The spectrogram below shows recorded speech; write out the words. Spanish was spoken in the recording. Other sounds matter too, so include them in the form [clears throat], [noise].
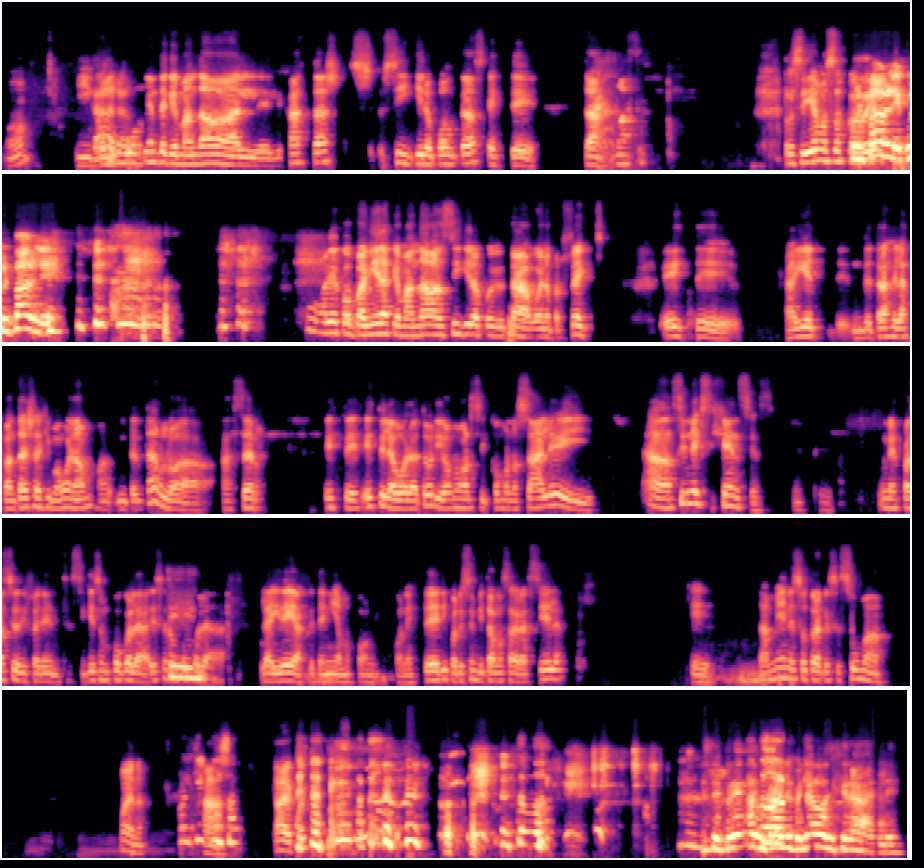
¿No? Y Claro. como hubo gente que mandaba el, el hashtag, sí, quiero podcast, este, está más... Recibíamos esos correos. Culpable, culpable. [laughs] Hubo varias compañeras que mandaban, sí, quiero porque está, bueno, perfecto. Este, ahí eh, detrás de las pantallas dijimos, bueno, vamos a intentarlo, a, a hacer este, este laboratorio, vamos a ver si, cómo nos sale y nada, sin exigencias. este, un espacio diferente. Así que es un poco la, esa era un Sí. poco la, la idea que teníamos con, con Esther y por eso invitamos a Graciela. que también es otra que se suma. Bueno, Cualquier Ah. cosa. A ver, [laughs] se prende A un cable pelado, dijera Ale.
